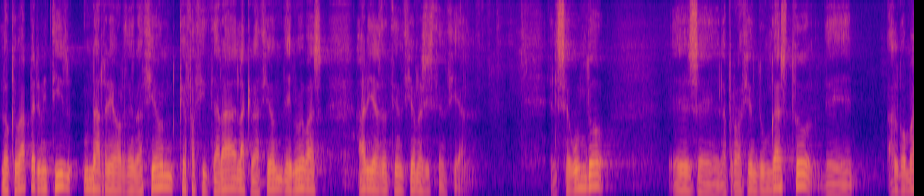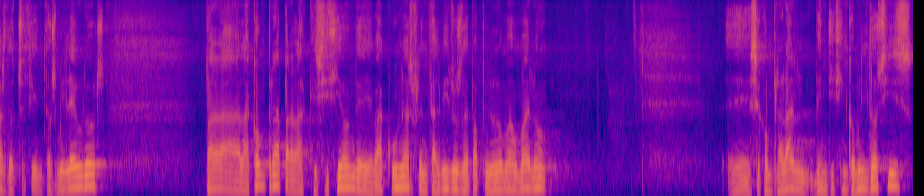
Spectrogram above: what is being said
lo que va a permitir una reordenación que facilitará la creación de nuevas áreas de atención asistencial. El segundo es eh, la aprobación de un gasto de algo más de 800.000 euros para la compra, para la adquisición de vacunas frente al virus de papiloma humano. Eh, se comprarán 25.000 dosis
